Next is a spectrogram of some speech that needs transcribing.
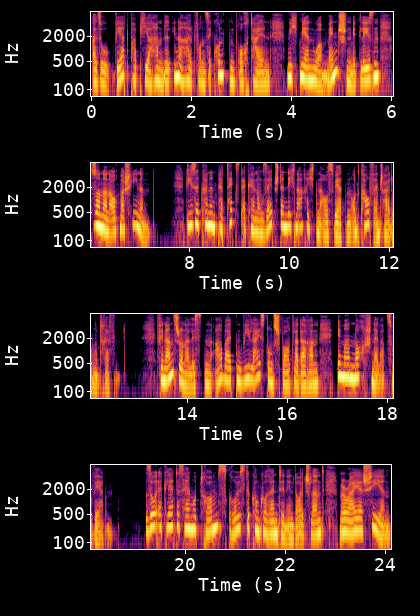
also Wertpapierhandel innerhalb von Sekundenbruchteilen, nicht mehr nur Menschen mitlesen, sondern auch Maschinen. Diese können per Texterkennung selbstständig Nachrichten auswerten und Kaufentscheidungen treffen. Finanzjournalisten arbeiten wie Leistungssportler daran, immer noch schneller zu werden. So erklärt es Helmut Tromms größte Konkurrentin in Deutschland, Mariah Sheehan,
